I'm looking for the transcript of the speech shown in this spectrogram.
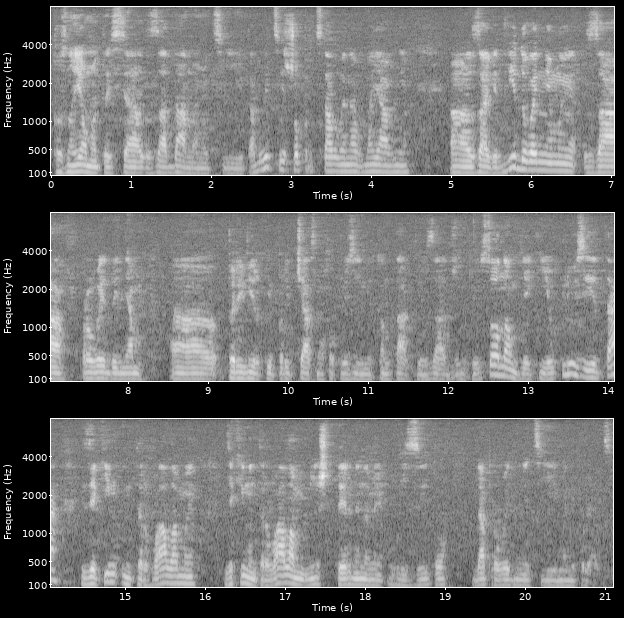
познайомитися за даними цієї таблиці, що представлена в наявні, е, за відвідуваннями, за проведенням е, перевірки передчасних оклюзійних контактів за Дженкінсоном, в якій оклюзії та з яким інтервалами, з яким інтервалом між термінами візиту для проведення цієї маніпуляції.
